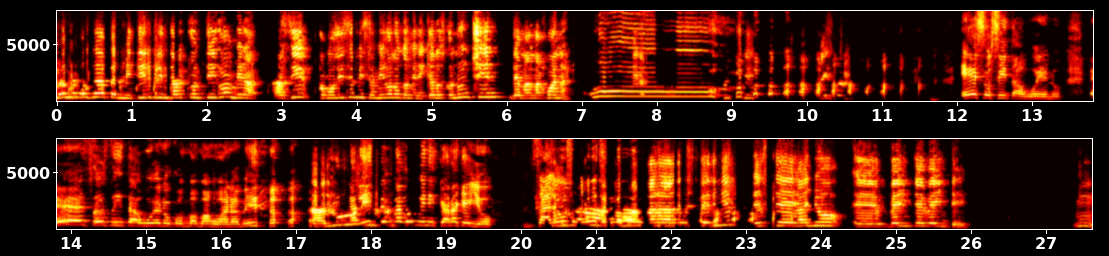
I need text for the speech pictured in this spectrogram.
yo me voy a permitir brindar contigo, mira, así como dicen mis amigos los dominicanos, con un chin de mamá Juana. Chin. Ahí está. Eso sí está bueno. Eso sí está bueno con mamá Juana. Mira. Salud. Saliste más dominicana que yo. Salud, Salud salud, para, salud. para- despedir este año eh, 2020. Mm.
